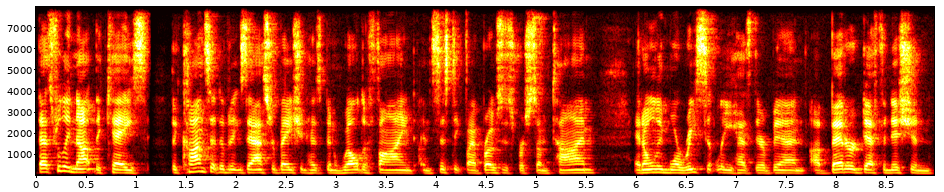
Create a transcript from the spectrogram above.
That's really not the case. The concept of an exacerbation has been well defined in cystic fibrosis for some time, and only more recently has there been a better definition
